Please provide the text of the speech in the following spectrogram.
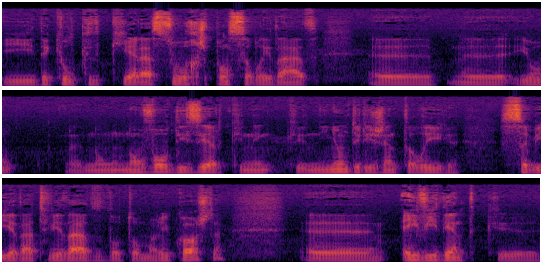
e daquilo que, que, era a sua responsabilidade. eu não, não vou dizer que, que nenhum dirigente da Liga sabia da atividade do Dr. Mário Costa. é evidente que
